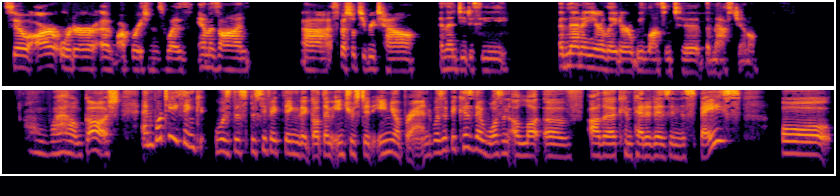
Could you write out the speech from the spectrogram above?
So our order of operations was Amazon, uh, specialty retail, and then D2C. And then a year later, we launched into the mass channel. Oh, wow. Gosh. And what do you think was the specific thing that got them interested in your brand? Was it because there wasn't a lot of other competitors in the space, or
